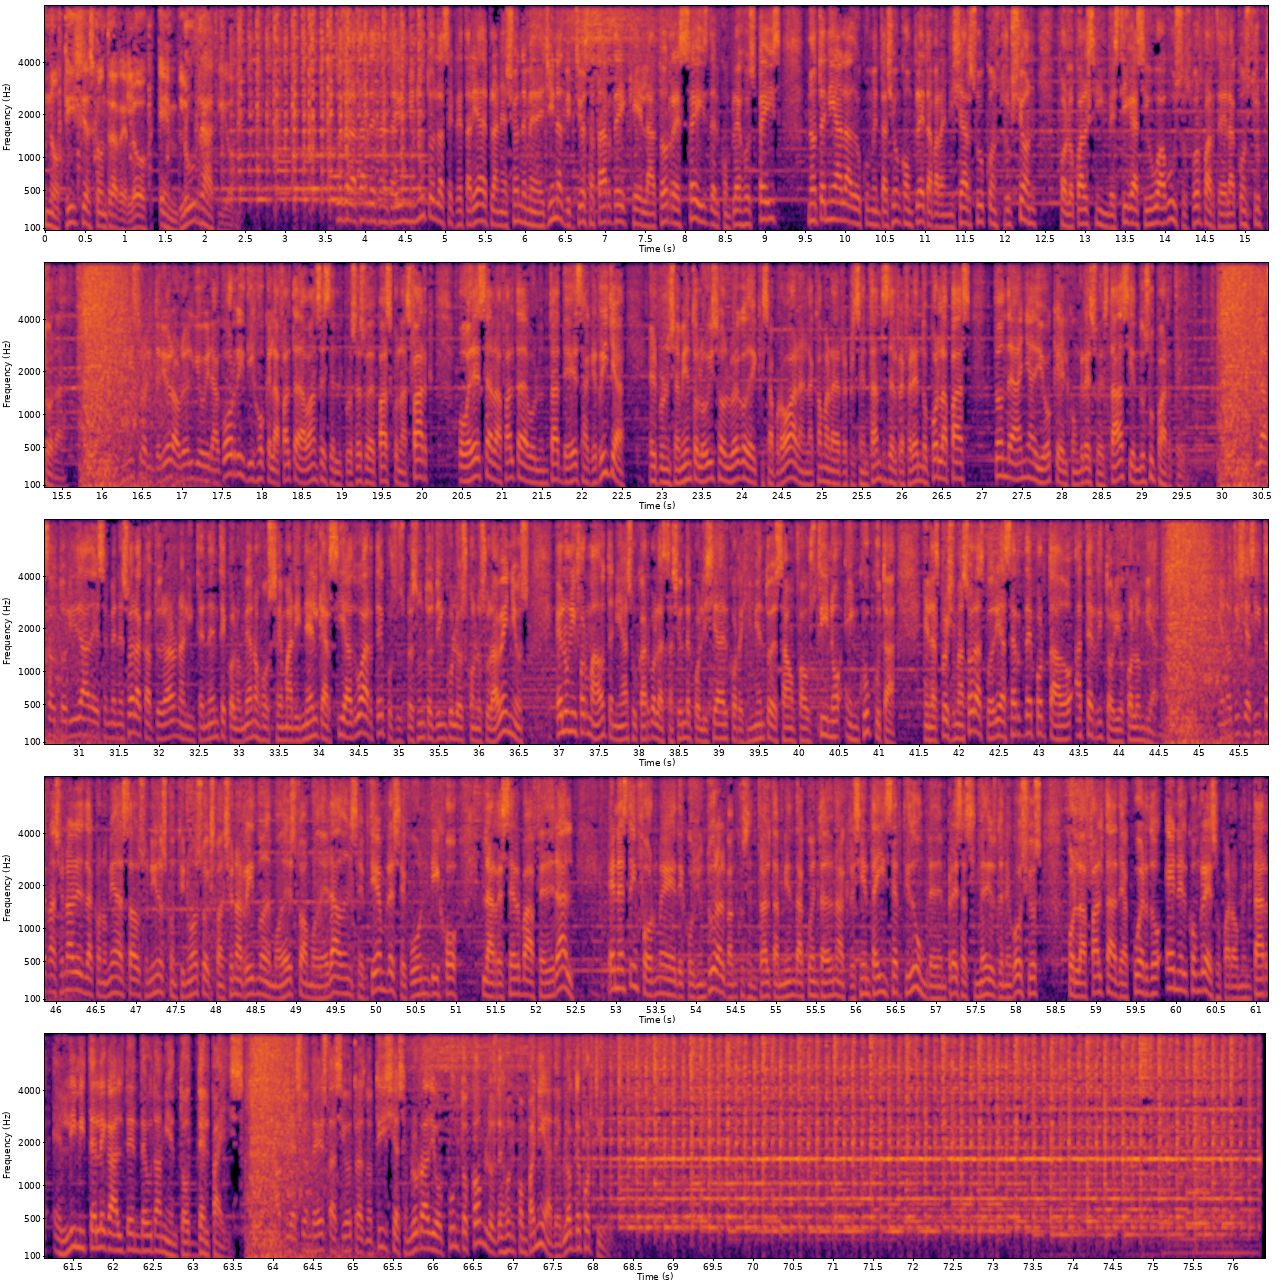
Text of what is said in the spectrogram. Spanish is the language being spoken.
Noticias contra reloj en Blue Radio. Dos de la tarde, 31 minutos. La Secretaría de Planeación de Medellín advirtió esta tarde que la Torre 6 del complejo Space no tenía la documentación completa para iniciar su construcción, por lo cual se investiga si hubo abusos por parte de la constructora. El ministro del Interior, Aurelio Iragorri, dijo que la falta de avances en el proceso de paz con las FARC obedece a la falta de voluntad de esa guerrilla. El pronunciamiento lo hizo luego de que se aprobara en la Cámara de Representantes el referendo por la paz, donde añadió que el Congreso está haciendo su parte. Las autoridades en Venezuela capturaron al intendente colombiano José Marinel García Duarte por sus presuntos vínculos con los urabeños. El uniformado tenía a su cargo la estación de policía del corregimiento de San Faustino en Cúcuta. En las próximas horas podría ser deportado a territorio colombiano. Y en noticias internacionales, la economía de Estados Unidos continuó su expansión a ritmo de modesto a moderado en septiembre, según dijo la Reserva Federal. En este informe de coyuntura, el Banco Central también da cuenta de una creciente incertidumbre de empresas y medios de negocios por la falta de acuerdo en el Congreso para aumentar el límite legal de endeudamiento del país. Ampliación de estas y otras noticias en blurradio.com los dejo en compañía de Blog Deportivo.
